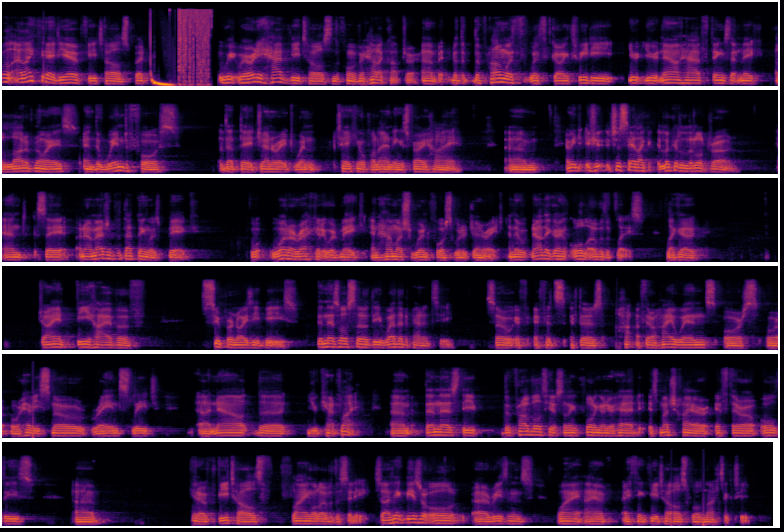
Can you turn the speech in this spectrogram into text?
Well, I like the idea of VTOLs, but we, we already have VTOLs in the form of a helicopter. Um, but but the, the problem with, with going 3D, you, you now have things that make a lot of noise, and the wind force that they generate when taking off or landing is very high. Um, I mean, if you just say, like, look at a little drone and say, now imagine if that thing was big what a racket it would make and how much wind force would it generate. And they're, now they're going all over the place, like a giant beehive of super noisy bees. Then there's also the weather dependency. So if, if it's if there's if there are high winds or or, or heavy snow, rain, sleet, uh, now the you can't fly. Um, then there's the the probability of something falling on your head is much higher if there are all these uh, you know VTOLs flying all over the city. So I think these are all uh, reasons why I, have, I think VTOLs will not succeed.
